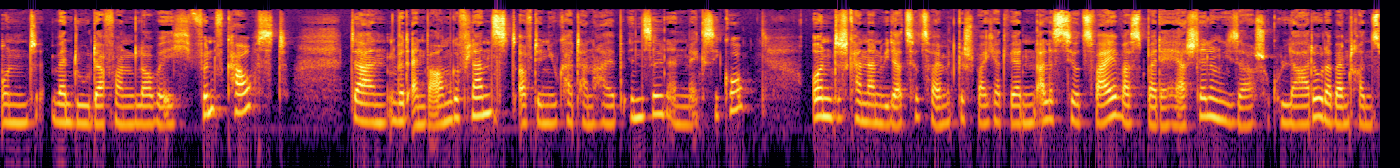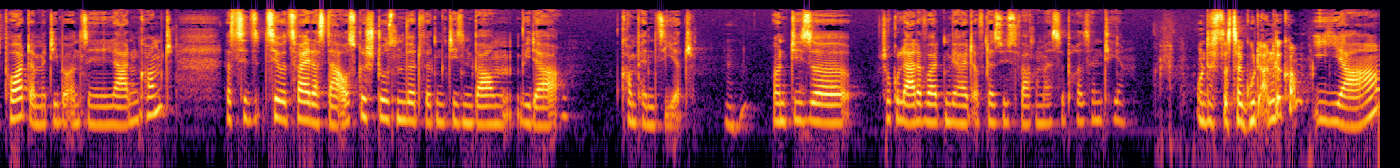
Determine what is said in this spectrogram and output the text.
und wenn du davon, glaube ich, fünf kaufst, dann wird ein Baum gepflanzt auf den Yucatan-Halbinseln in Mexiko und es kann dann wieder CO2 mitgespeichert werden. alles CO2, was bei der Herstellung dieser Schokolade oder beim Transport, damit die bei uns in den Laden kommt, das CO2, das da ausgestoßen wird, wird mit diesem Baum wieder kompensiert. Mhm. Und diese Schokolade wollten wir halt auf der Süßwarenmesse präsentieren. Und ist das da gut angekommen? Ja,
